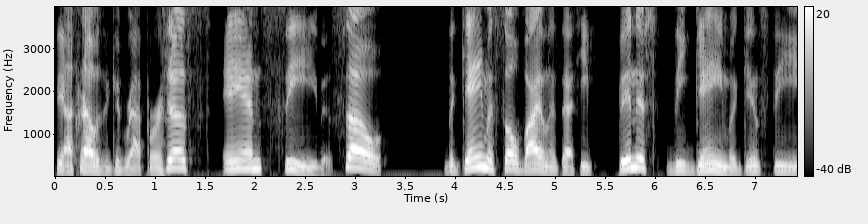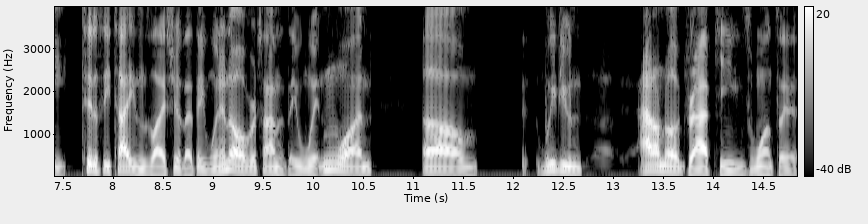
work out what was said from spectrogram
Yeah, that, that was a good wraparound. just and seed. So the game is so violent that he finished the game against the Tennessee Titans last year that they went into overtime, that they went and won. Um, we do. I don't know if DraftKings wants a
